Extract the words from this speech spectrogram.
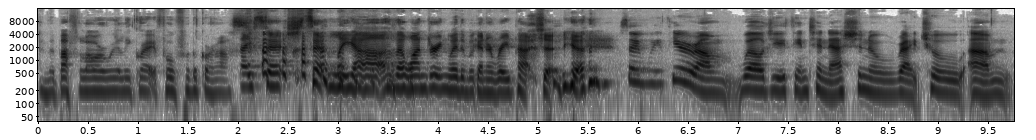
And the buffalo are really grateful for the grass. They certainly are. They're wondering whether we're going to repatch it. Yeah. So with your um, World Youth International, Rachel, um,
